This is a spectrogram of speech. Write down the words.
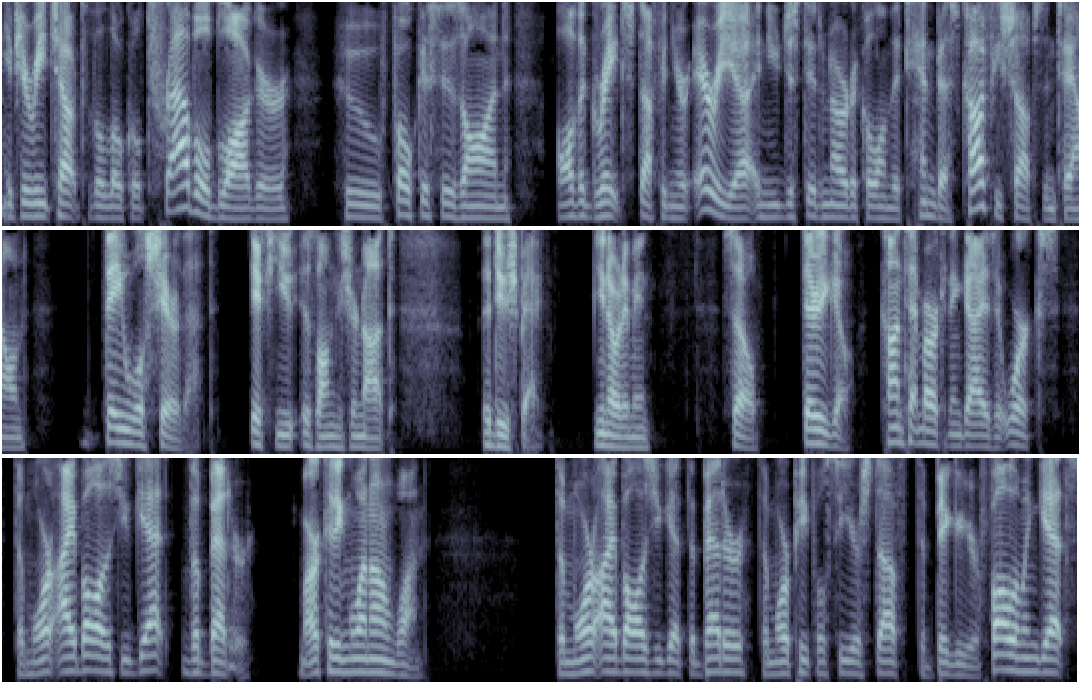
If you reach out to the local travel blogger who focuses on all the great stuff in your area and you just did an article on the 10 best coffee shops in town, they will share that if you as long as you're not a douchebag. You know what I mean? So, there you go. Content marketing guys, it works. The more eyeballs you get, the better. Marketing one on one. The more eyeballs you get, the better. The more people see your stuff, the bigger your following gets,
